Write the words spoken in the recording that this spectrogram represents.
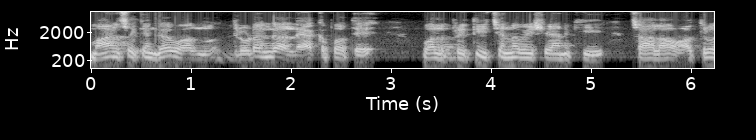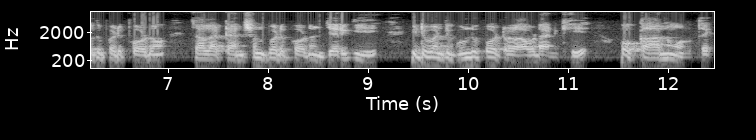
మానసికంగా వాళ్ళు దృఢంగా లేకపోతే వాళ్ళు ప్రతి చిన్న విషయానికి చాలా ఆతృత పడిపోవడం చాలా టెన్షన్ పడిపోవడం జరిగి ఇటువంటి గుండెపోటు రావడానికి ఒక కారణం అవుతాయి.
